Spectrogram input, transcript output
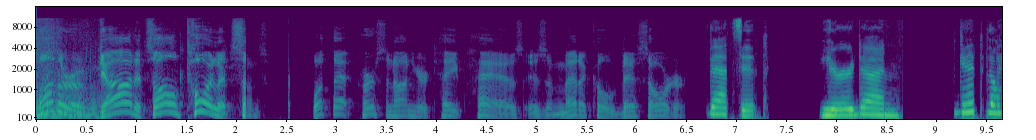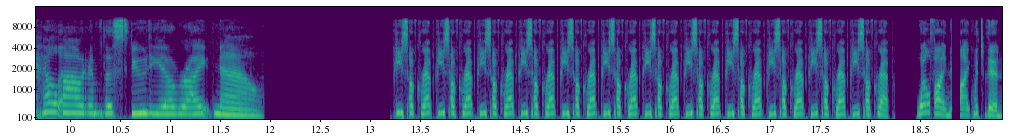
Mother of God, it's all toilet sons. What that person on your tape has is a medical disorder. That's it. You're done. Get the hell out of the studio right now. Piece of crap, piece of crap, piece of crap, piece of crap, piece of crap, piece of crap, piece of crap, piece of crap, piece of crap, piece of crap, piece of crap, piece of crap, piece of crap. Well fine, I quit then.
